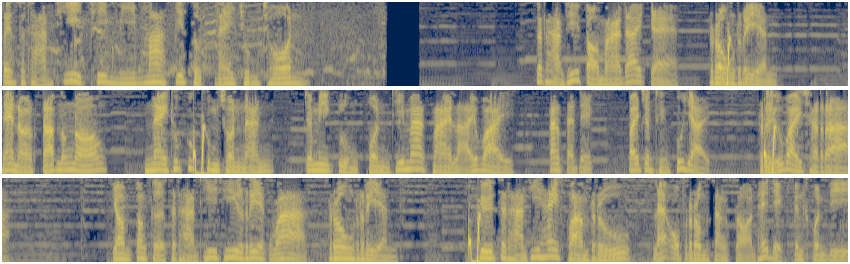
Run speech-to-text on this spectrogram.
เป็นสถานที่ที่มีมากที่สุดในชุมชน สถานที่ต่อมาได้แก่ โรงเรียน แน่นอนครับน้องๆ ในทุกๆชุมชนนั้น จะมีกลุ่มคนที่มากมายหลายวัย ตั้งแต่เด็กไปจนถึงผู้ใหญ่ หรือวัยชรา ย่อมต้องเกิดสถานที่ที่เรียกว่า โรงเรียน คือสถานที่ให้ความรู้และอบรมสั่งสอนให้เด็กเป็นคนดี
